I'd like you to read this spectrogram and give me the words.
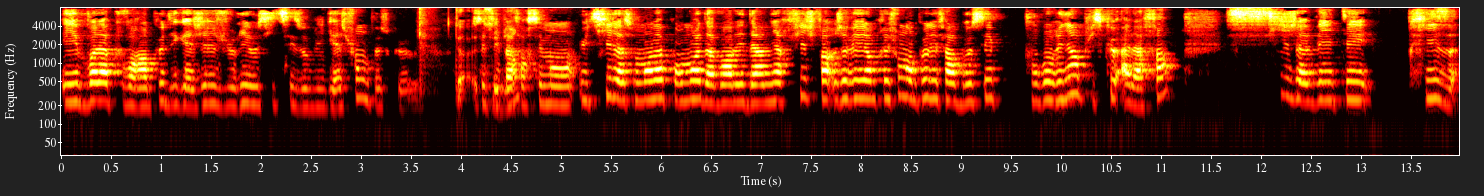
et voilà pouvoir un peu dégager le jury aussi de ses obligations parce que c'était pas forcément utile à ce moment-là pour moi d'avoir les dernières fiches. Enfin, j'avais l'impression d'un peu les faire bosser pour rien puisque à la fin, si j'avais été prise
